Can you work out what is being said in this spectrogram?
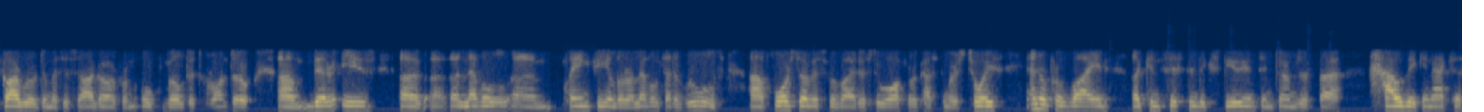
Scarborough to Mississauga or from Oakville to Toronto, um, there is a, a, level um, playing field or a level set of rules uh, for service providers to offer customers choice and or provide a consistent experience in terms of uh, how they can access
